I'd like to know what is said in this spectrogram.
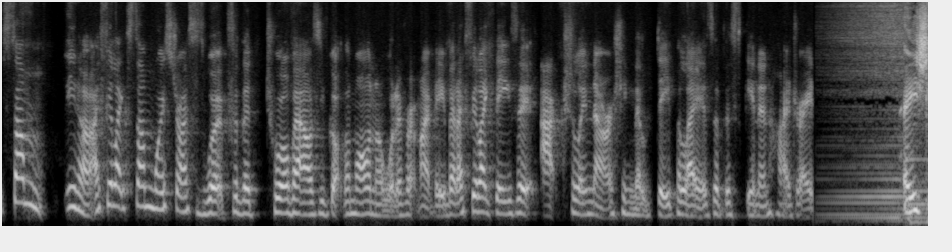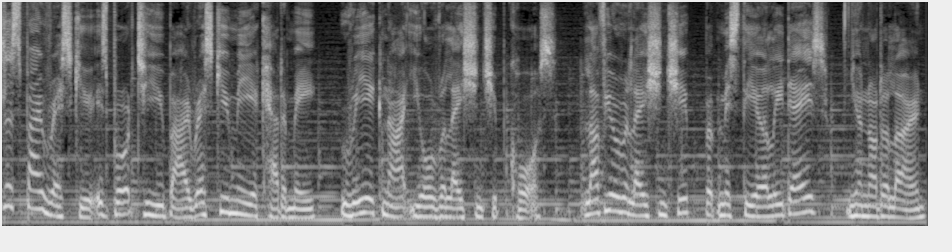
Some, you know, I feel like some moisturizers work for the 12 hours you've got them on or whatever it might be, but I feel like these are actually nourishing the deeper layers of the skin and hydrating. Ageless by Rescue is brought to you by Rescue Me Academy Reignite Your Relationship course. Love your relationship but miss the early days? You're not alone.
